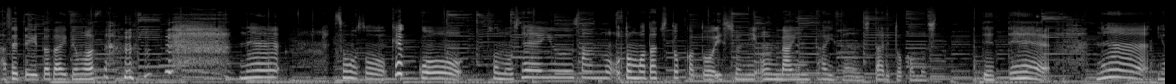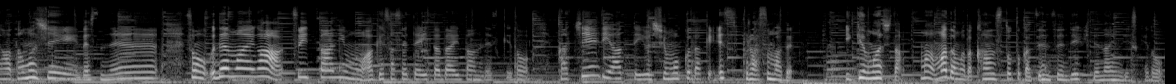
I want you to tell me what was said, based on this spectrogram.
させていただいてます。ねえ。そうそう。結構その声優さんのお友達とかと一緒にオンライン対戦したりとかもしててねえいや楽しいですね。そう腕前が Twitter にも上げさせていただいたんですけどガチエリアっていう種目だけ S プラスまでいけました。まあまだまだカンストとか全然できてないんですけど。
